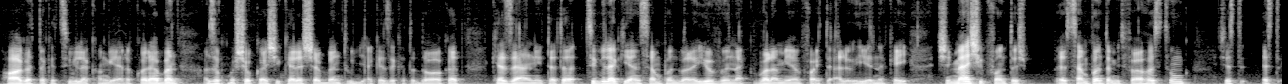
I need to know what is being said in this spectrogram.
hallgattak a civilek hangjára korábban, azok most sokkal sikeresebben tudják ezeket a dolgokat kezelni. Tehát a civilek ilyen szempontból a jövőnek valamilyen fajta előhírnekei. És egy másik fontos szempont, amit felhoztunk, és ezt, ezt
